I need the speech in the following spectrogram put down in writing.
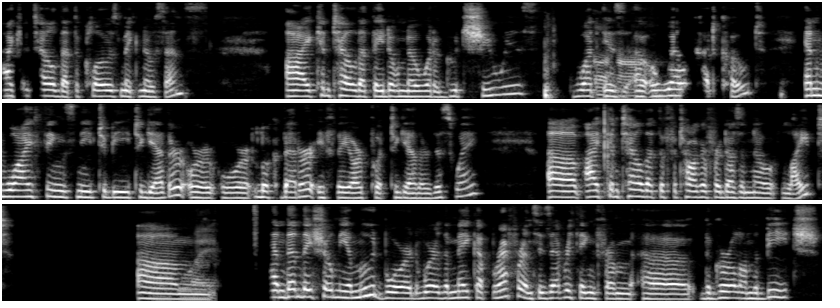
I can tell that the clothes make no sense. I can tell that they don't know what a good shoe is, what uh-huh. is a, a well cut coat, and why things need to be together or or look better if they are put together this way. Uh, I can tell that the photographer doesn't know light. Um, and then they show me a mood board where the makeup reference is everything from uh, the girl on the beach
